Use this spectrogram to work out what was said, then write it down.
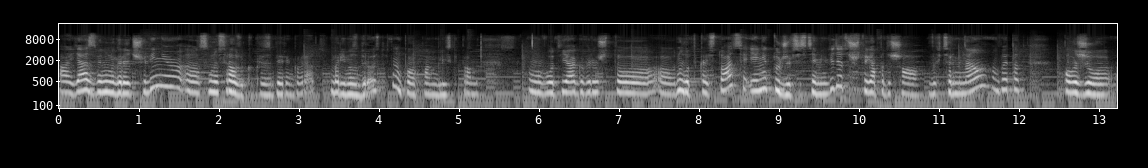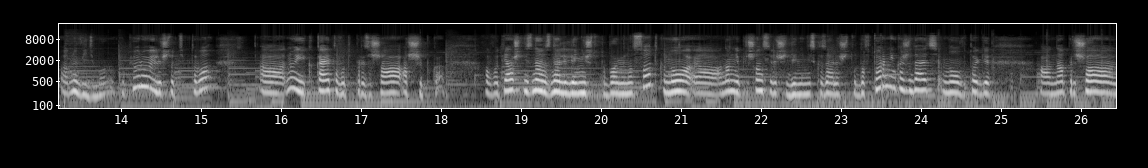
А я звоню на горячую линию, а, со мной сразу, как в Сбере говорят, Марина, здравствуйте, ну, по-английски, правда. Вот, я говорю, что, ну, вот такая ситуация, и они тут же в системе видят, что я подошла в их терминал, в этот, положила, ну, видимо, купюру или что-то типа того, ну, и какая-то вот произошла ошибка. Вот я уж не знаю, знали ли они, что это была именно сотка, но э, она мне пришла на следующий день. Они сказали, что до вторника ждать, но в итоге она пришла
